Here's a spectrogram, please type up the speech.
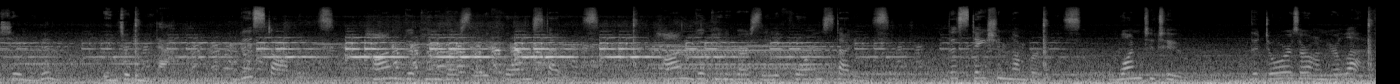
내리실 문은 왼쪽입니다. This stop is Hanguk University of Foreign Studies. Hanguk University of Foreign Studies. The station number is 1 to 2. The doors are on your left.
